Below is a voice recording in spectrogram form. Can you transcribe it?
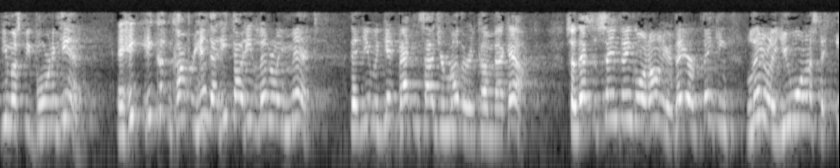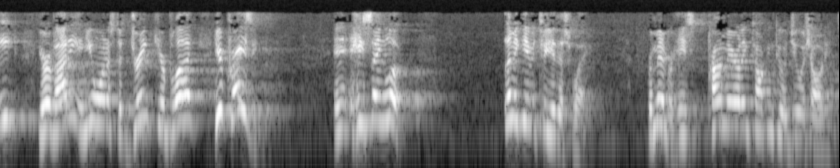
You must be born again. And he, he couldn't comprehend that. He thought he literally meant that you would get back inside your mother and come back out. So that's the same thing going on here. They are thinking literally, you want us to eat your body and you want us to drink your blood? You're crazy. And he's saying, look, let me give it to you this way. Remember, he's primarily talking to a Jewish audience.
